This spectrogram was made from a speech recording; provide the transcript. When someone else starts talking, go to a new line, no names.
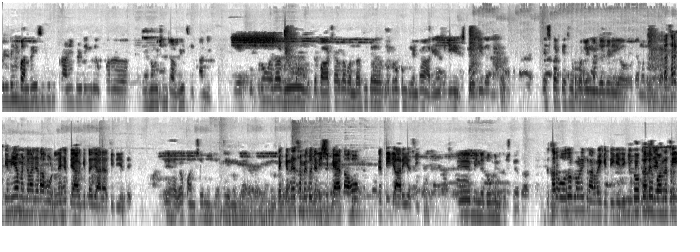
Building ਬਣ ਰਹੀ ਸੀ ਜਿਹੜੀ ਪੁਰਾਣੀ ਬਿਲਡਿੰਗ ਦੇ ਉੱਪਰ ਰੈਨੋਵੇਸ਼ਨ ਚੱਲ ਰਹੀ ਸੀ। ਹਾਂਜੀ। ਤੇ ਉੱਪਰੋਂ ਇਹਦਾ ਵਿਊ ਦਰਬਾਰ ਸਾਹਿਬ ਦਾ ਬੰਦਾ ਸੀ ਤੇ ਉਧਰੋਂ ਕੰਪਲੇਂਟਾਂ ਆ ਰਹੀਆਂ ਸੀ ਕਿ ਸਿਕਿਉਰਿਟੀ ਦਾ ਇਸ ਕਰਕੇ ਅਸੀਂ ਉੱਪਰਲੀ ਮੰਜ਼ਿਲ ਜਿਹੜੀ ਆ ਉਹ ਡੈਮੋਲੀਸ਼ਨ ਕਰ
ਤਾਂ ਸਰ ਕਿੰਨੀਆਂ ਮੰਜ਼ਲਾਂ ਜਿਹੜਾ ਹੋਟਲ ਇਹ ਤਿਆਰ ਕੀਤਾ ਜਾ ਰਿਹਾ ਸੀ ਜੀ ਇੱਥੇ।
ਇਹ ਹੈਗਾ 5-6 ਮੰਜ਼ਿਲ 6 ਮੰਜ਼ਿਲ
ਤੇ ਕਿੰਨੇ ਸਮੇਂ ਤੋਂ ਜਿਹੜੀ ਸ਼ਿਕਾਇਤ ਆ ਉਹ ਦਿੱਤੀ ਜਾ ਰਹੀ ਸੀ?
ਇਹ ਮਹੀਨੇ ਦੋ ਮਹੀਨੇ ਤੋਂ ਸ਼ਿਕਾਇਤ ਆ
ਤੇ ਸਰ ਉਦੋਂ ਕਿਉਂ ਨਹੀਂ ਕਾਰਵਾਈ ਕੀਤੀ ਗਈ ਜੀ? ਕਿਉਂਕਿ ਕੱਲ ਜੇਕਰ ਅਸੀਂ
